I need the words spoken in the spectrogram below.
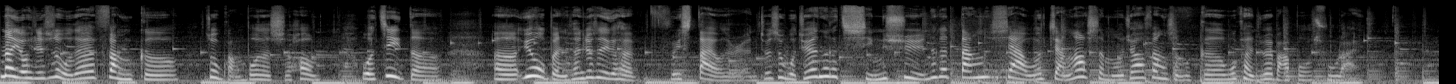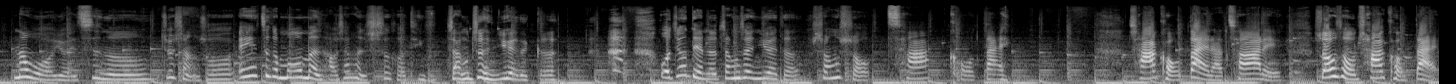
那尤其是我在放歌做广播的时候，我记得，呃，因为我本身就是一个很 freestyle 的人，就是我觉得那个情绪，那个当下，我讲到什么就要放什么歌，我可能就会把它播出来。那我有一次呢，就想说，哎、这个 moment 好像很适合听张震岳的歌，我就点了张震岳的《双手插口袋》，插口袋啦，插嘞，双手插口袋，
